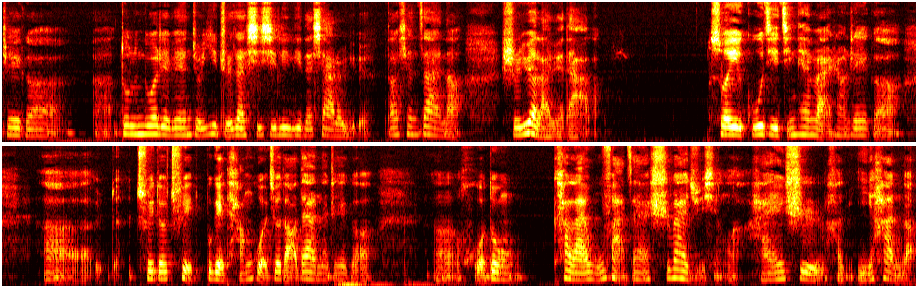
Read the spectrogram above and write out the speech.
这个呃多伦多这边就一直在淅淅沥沥的下着雨，到现在呢是越来越大了。所以估计今天晚上这个呃 trick or treat 不给糖果就捣蛋的这个呃活动，看来无法在室外举行了，还是很遗憾的。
